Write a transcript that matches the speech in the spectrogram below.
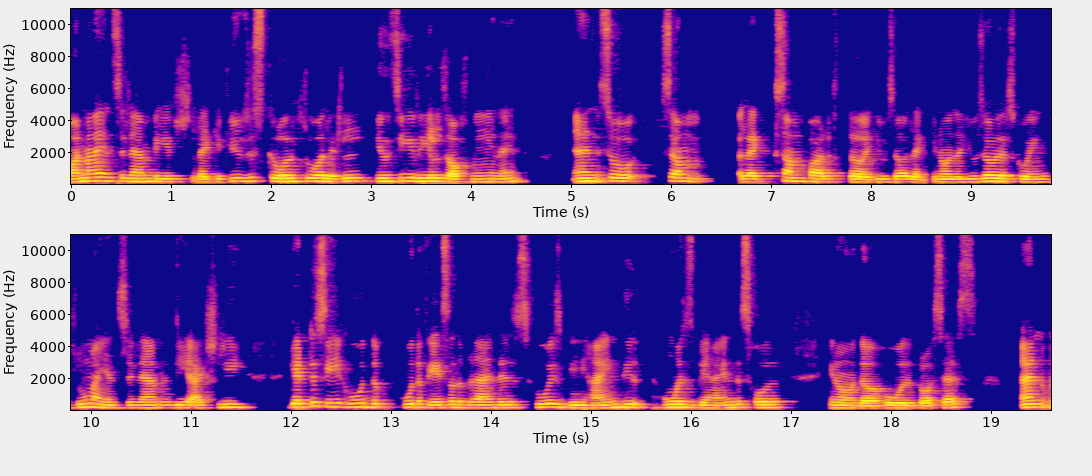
On my instagram page like if you just scroll through a little you'll see reels of me in it. And so some like some part of the user like you know the user is going through my instagram they actually get to see who the who the face of the brand is who is behind the who is behind this whole you know the whole process and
